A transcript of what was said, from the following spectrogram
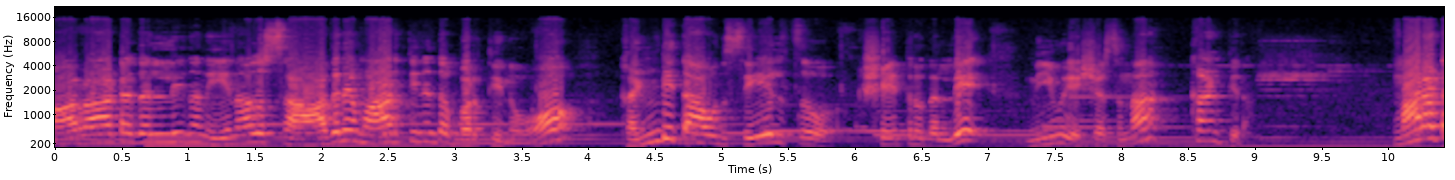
ಮಾರಾಟದಲ್ಲಿ ನಾನು ಏನಾದ್ರು ಸಾಧನೆ ಮಾಡ್ತೀನಿ ಅಂತ ಬರ್ತೀನೋ, ಖಂಡಿತ ಒಂದು ಸೇಲ್ಸ್ ಕ್ಷೇತ್ರದಲ್ಲಿ ನೀವು ಯಶಸ್ಸನ್ನ ಕಾಣ್ತೀರಾ. ಮಾರಾಟ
